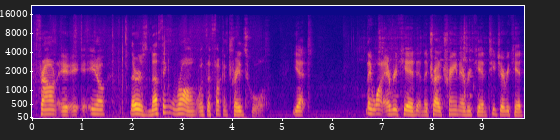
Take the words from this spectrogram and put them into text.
frown. You know, there is nothing wrong with the fucking trade school, yet they want every kid and they try to train every kid, teach every kid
